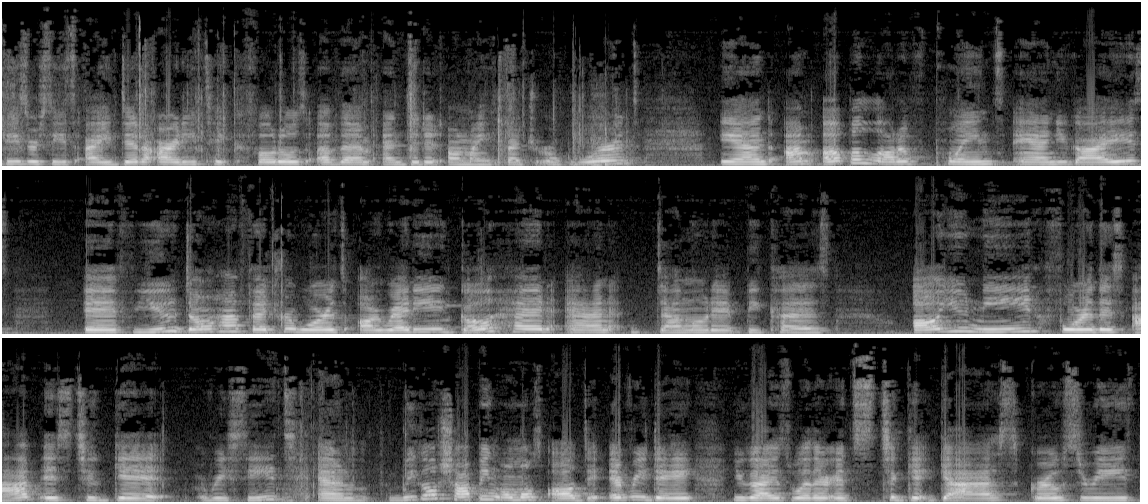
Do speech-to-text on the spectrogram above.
these receipts. I did already take photos of them and did it on my Fetch Rewards. And I'm up a lot of points and you guys, if you don't have Fetch Rewards already, go ahead and download it because all you need for this app is to get receipts and we go shopping almost all day every day you guys whether it's to get gas groceries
